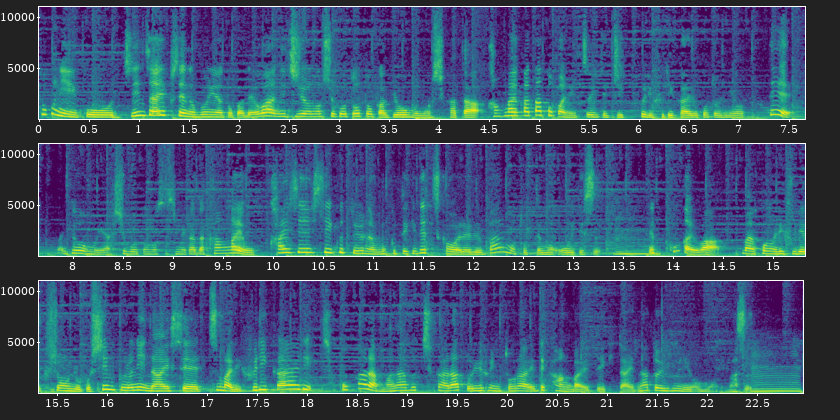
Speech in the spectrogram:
特にこう人材育成の分野とかでは日常の仕事とか業務の仕方考え方とかについてじっくり振り返ることによってまあ業務や仕事の進め方考えを改善していくというような目的で使われる場合もとっても多いです。うんで今回は、まあ、このリフレクション力シンプルに内省つまり振り返りそこから学ぶ力というふうに捉えて考えていきたいなというふうに思います。うん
